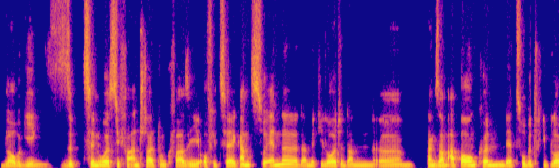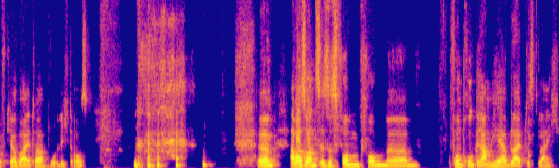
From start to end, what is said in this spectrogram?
glaube gegen 17 Uhr ist die Veranstaltung quasi offiziell ganz zu Ende, damit die Leute dann ähm, langsam abbauen können. Der Zoobetrieb läuft ja weiter, wo Licht aus. ähm, aber sonst ist es vom, vom, ähm, vom Programm her bleibt es gleich.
